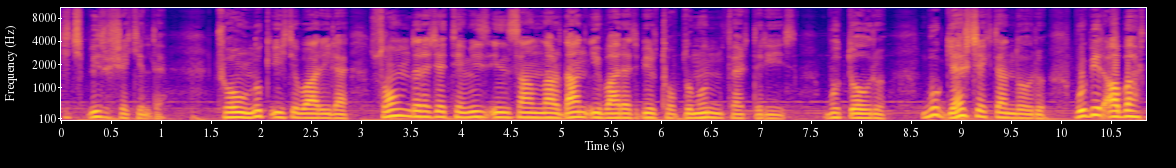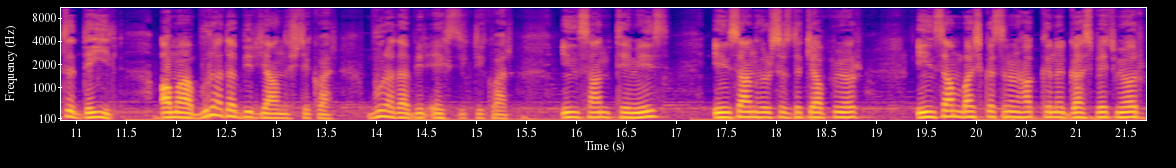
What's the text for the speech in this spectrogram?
Hiçbir şekilde. Çoğunluk itibariyle son derece temiz insanlardan ibaret bir toplumun fertleriyiz. Bu doğru. Bu gerçekten doğru. Bu bir abartı değil. Ama burada bir yanlışlık var. Burada bir eksiklik var. İnsan temiz, insan hırsızlık yapmıyor, İnsan başkasının hakkını gasp etmiyor,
